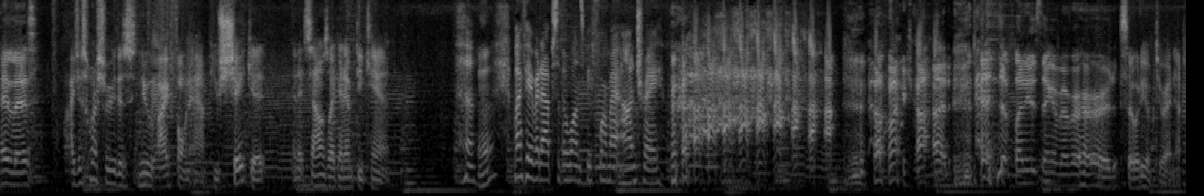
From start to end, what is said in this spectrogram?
Hey, Liz. I just want to show you this new iPhone app. You shake it, and it sounds like an empty can. My favorite apps are the ones before my entree. oh my god, that's the funniest thing I've ever heard. So what are you up to right now?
